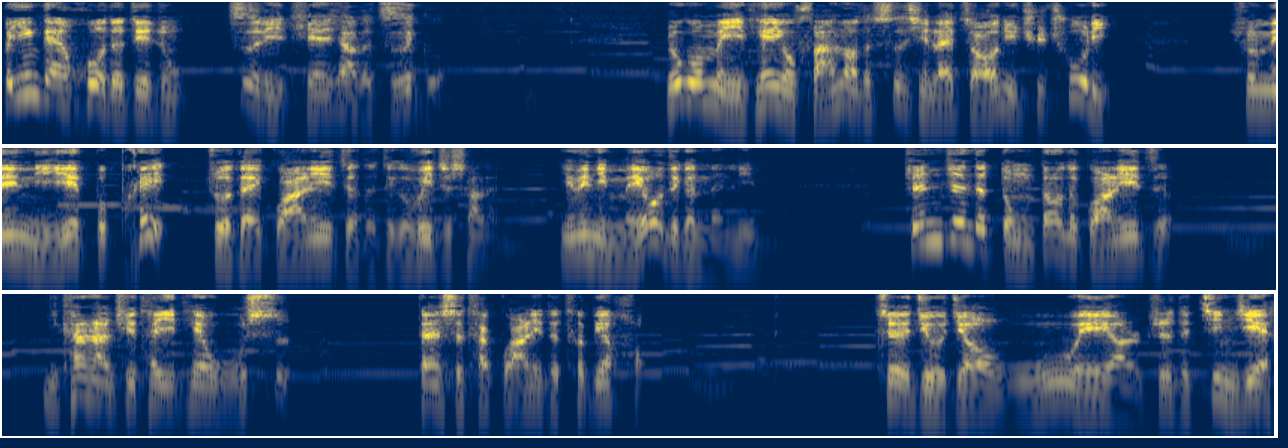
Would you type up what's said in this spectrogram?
不应该获得这种治理天下的资格。如果每天有烦恼的事情来找你去处理，说明你也不配坐在管理者的这个位置上来，因为你没有这个能力。真正的懂道的管理者，你看上去他一天无事，但是他管理的特别好，这就叫无为而治的境界。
